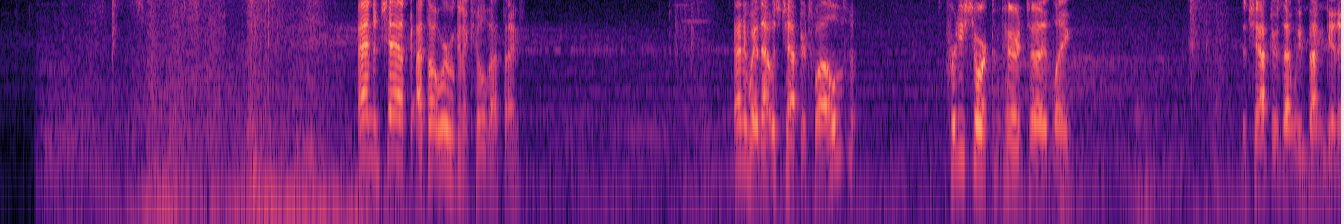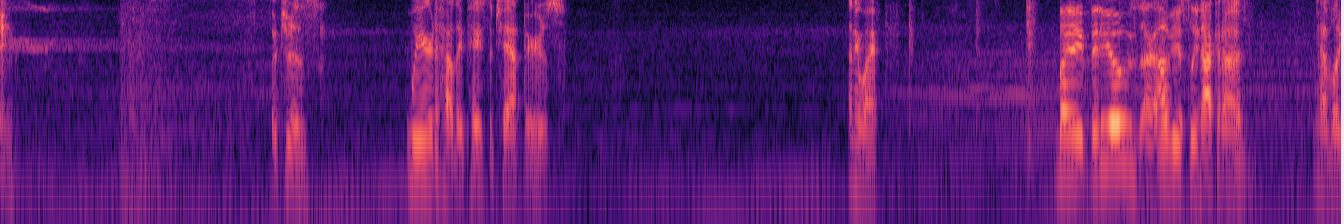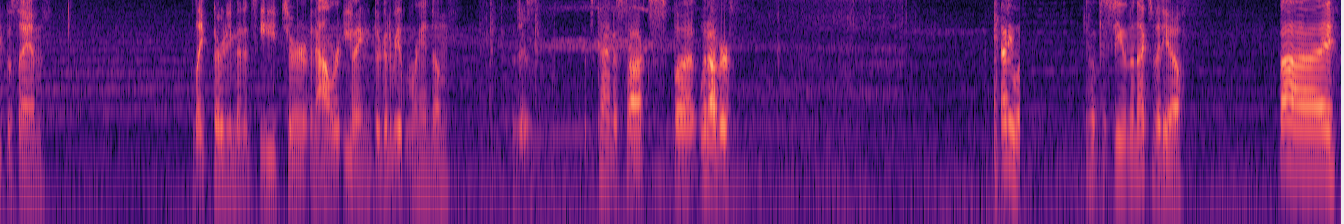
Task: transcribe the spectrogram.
And a chapter. I thought we were gonna kill that thing. Anyway, that was chapter 12. Pretty short compared to, like, the chapters that we've been getting. Which is weird how they pace the chapters. Anyway. My videos are obviously not gonna have like the same like 30 minutes each or an hour each thing. They're gonna be random. Just it kind of sucks, but whatever. Anyway, hope to see you in the next video. Bye.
